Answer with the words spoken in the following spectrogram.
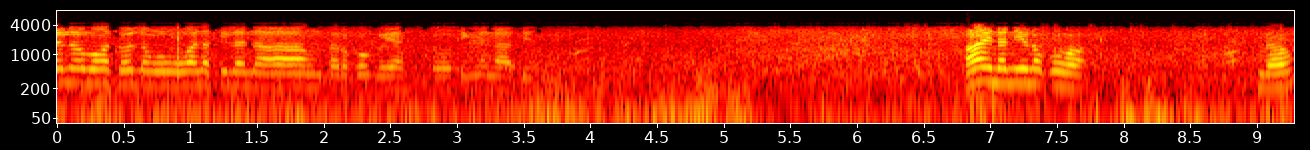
Ano mga tol, nangunguha na sila ng tarapog. Ayan, so tingnan natin. Ay, nani yung nakuha? Hello?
